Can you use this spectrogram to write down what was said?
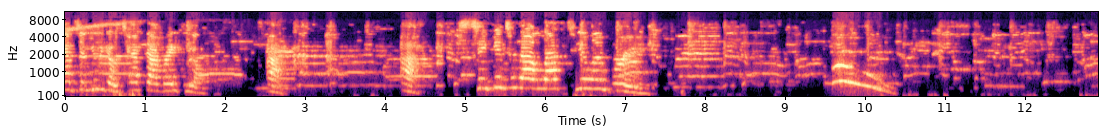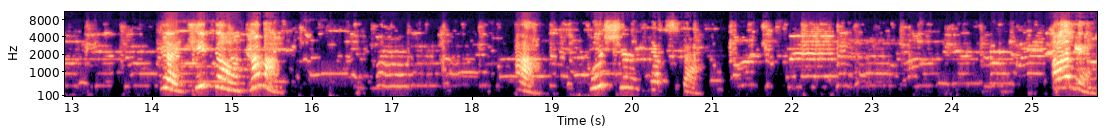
abs in. Here we go. Tap that right heel. Ah. Ah. Sink into that left heel and breathe. Woo. Good. Keep going. Come on. Ah. Push your hips back. Again.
